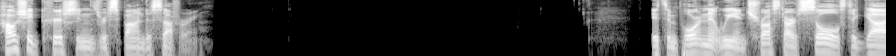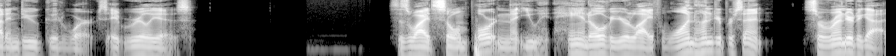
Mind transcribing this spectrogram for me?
How should Christians respond to suffering? It's important that we entrust our souls to God and do good works. It really is. This is why it's so important that you hand over your life 100%, surrender to God.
